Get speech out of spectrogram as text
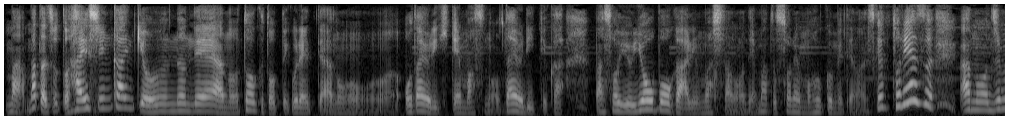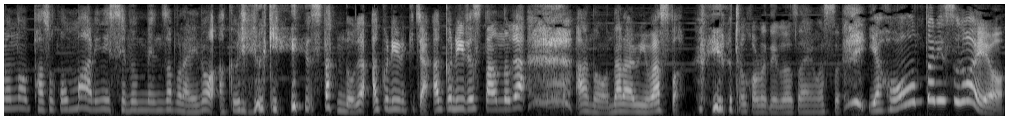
まあ、またちょっと配信環境うんぬんで、あの、トーク取ってくれって、あの、お便り来てますの。お便りっていうか、まあ、そういう要望がありましたので、またそれも含めてなんですけど、とりあえず、あの、自分のパソコン周りにセブンメン侍のアクリルキースタンドが、アクリルキじゃんアクリルスタンドが、あの、並びますというところでございます。いや、本当にすごいよ。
